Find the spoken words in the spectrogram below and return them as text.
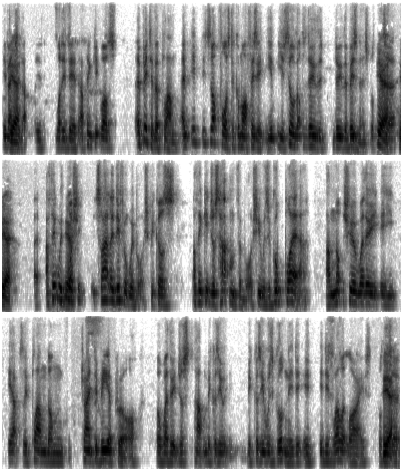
eventually Yeah. that's what he, did. I think it was a bit of a plan, and it, it's not forced to come off, is it? You you still got to do the do the business, but yeah, uh, yeah, I think with Yeah. Bush, it's slightly different with Bush because I think it just happened for Bush. He was a good player. I'm not sure whether he, he, he actually planned on trying to be a pro or whether it just happened because he because he was good and he did, he, he did well at Lives. But, Yeah. uh,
